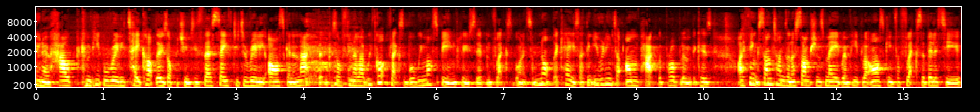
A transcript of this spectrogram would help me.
you know, how can people really take up those opportunities, their safety to really ask and enact them, because often they're like, we've got flexible, we must be inclusive and flexible, and it's not the case. I think you really need to unpack the problem because I think sometimes an assumption's made when people are asking for flexibility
